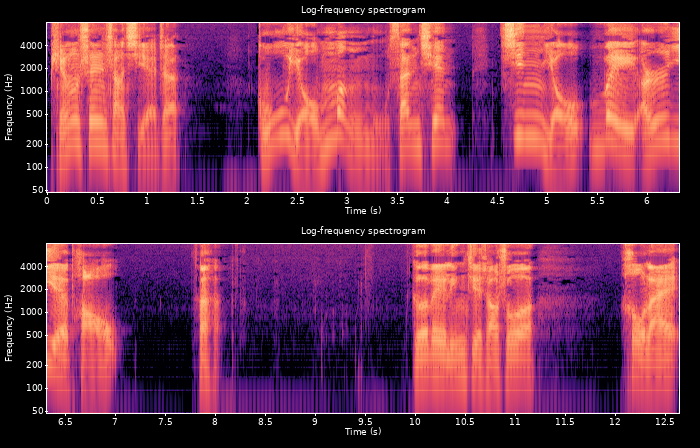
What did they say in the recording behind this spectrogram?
瓶身上写着“古有孟母三迁，今有为儿夜跑”。哈哈。葛卫林介绍说，后来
